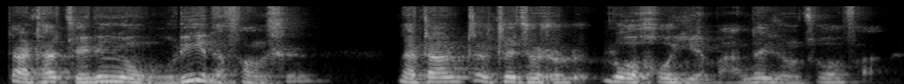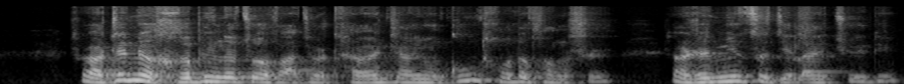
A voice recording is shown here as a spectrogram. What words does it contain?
但是他决定用武力的方式，那当然这这就是落后野蛮的一种做法，是吧？真正和平的做法就是台湾这样用公投的方式，让人民自己来决定。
